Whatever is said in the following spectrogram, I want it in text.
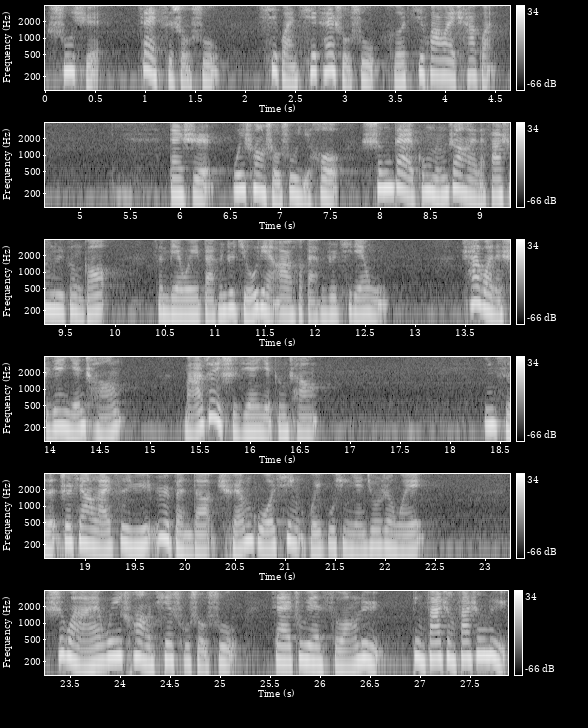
输血、再次手术、气管切开手术和计划外插管。但是微创手术以后，声带功能障碍的发生率更高，分别为百分之九点二和百分之七点五。插管的时间延长，麻醉时间也更长。因此，这项来自于日本的全国性回顾性研究认为，食管癌微创切除手术在住院死亡率、并发症发生率。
